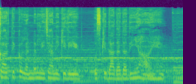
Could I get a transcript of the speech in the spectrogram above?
कार्तिक को लंदन ले जाने के लिए उसके दादा दादी यहाँ आए हैं।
